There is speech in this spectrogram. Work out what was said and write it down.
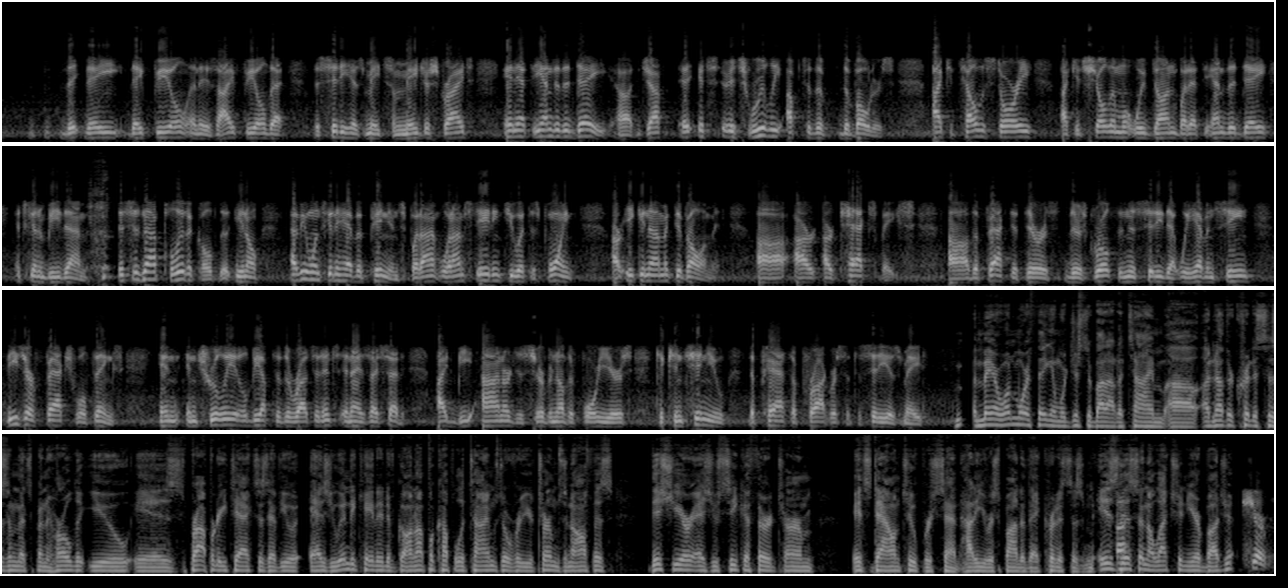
they, they they feel and as I feel that the city has made some major strides. And at the end of the day, uh, Jeff, it's it's really up to the the voters. I could tell the story, I could show them what we've done, but at the end of the day, it's going to be them. This is not political. You know, everyone's going to have opinions, but I'm, what I'm stating to you at this point are economic development, uh, our our tax base. Uh, the fact that there is there's growth in this city that we haven't seen. These are factual things and, and truly it'll be up to the residents. And as I said, I'd be honored to serve another four years to continue the path of progress that the city has made. Mayor, one more thing, and we're just about out of time. Uh, another criticism that's been hurled at you is property taxes. Have you, as you indicated, have gone up a couple of times over your terms in office. This year, as you seek a third term, it's down 2%. How do you respond to that criticism? Is uh, this an election year budget? Sure.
